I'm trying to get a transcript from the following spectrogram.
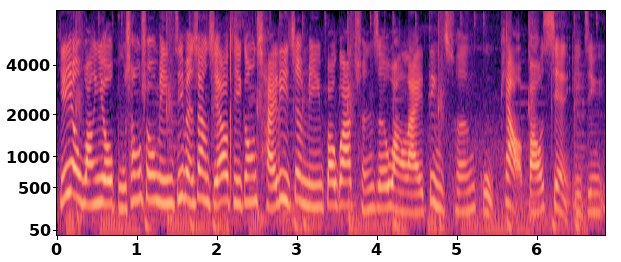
也有网友补充说明，基本上只要提供财力证明，包括存折往来、定存、股票、保险以及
